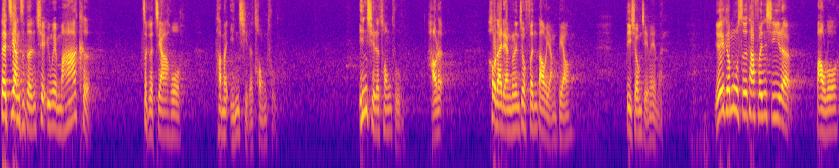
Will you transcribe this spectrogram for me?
但这样子的人却因为马可这个家伙，他们引起了冲突。引起了冲突，好了，后来两个人就分道扬镳。弟兄姐妹们，有一个牧师他分析了保罗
